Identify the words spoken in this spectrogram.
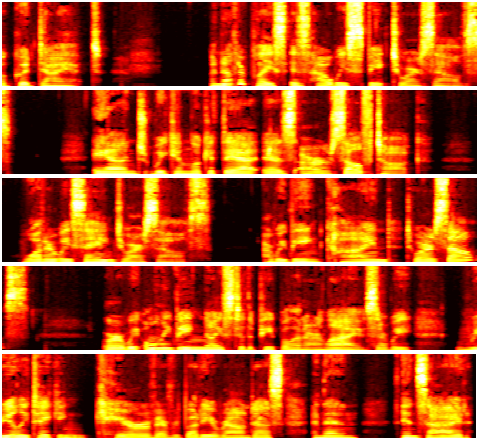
a good diet. Another place is how we speak to ourselves. And we can look at that as our self talk. What are we saying to ourselves? Are we being kind to ourselves? Or are we only being nice to the people in our lives? Are we really taking care of everybody around us and then inside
